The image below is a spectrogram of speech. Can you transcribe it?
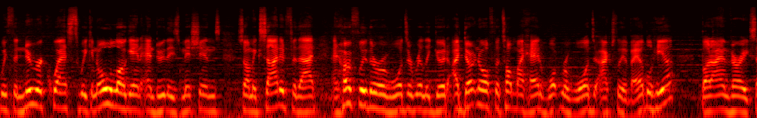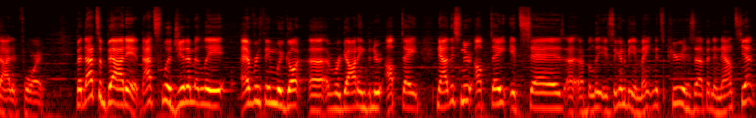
with the new requests, we can all log in and do these missions. So I'm excited for that. And hopefully the rewards are really good. I don't know off the top of my head what rewards are actually available here, but I am very excited for it. But that's about it. That's legitimately everything we got uh, regarding the new update. Now, this new update, it says, uh, I believe, is there going to be a maintenance period? Has that been announced yet?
